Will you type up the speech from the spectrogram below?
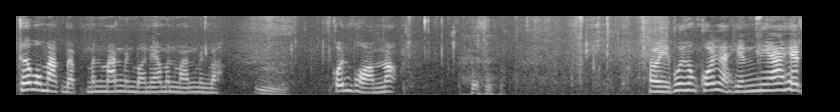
เธอบ่มักแบบมันๆเป็นบ่แนวมันๆเป็นบ่อืมคนผอมเนาะเฮ้ยพูดตรงคนอะ เห็นเนี้ยเฮ็ด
